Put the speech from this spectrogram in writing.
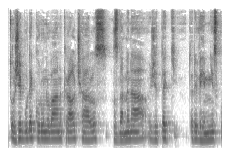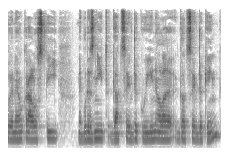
To, že bude korunován král Charles, znamená, že teď tedy v hymně Spojeného království nebude znít God Save the Queen, ale God Save the King?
